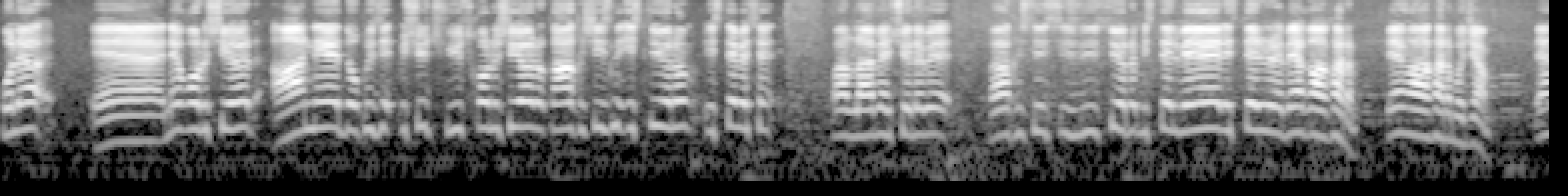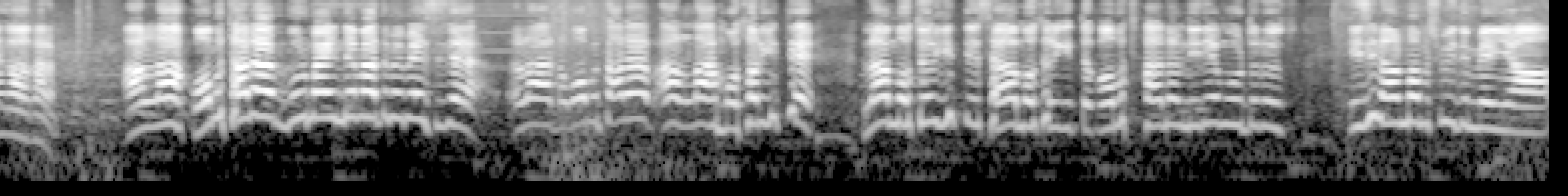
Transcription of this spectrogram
kule ee, ne konuşuyor? AN 973 100 konuşuyor. Kalkış izni istiyorum. İstemesen Vallahi ben şöyle bir kalkış izni istiyorum. İster ver, ister ver. Ben kalkarım. Ben kalkarım hocam. Ben kalkarım. Allah komutanım vurmayın demedim mi ben size? Lan komutanım Allah motor gitti. Lan motor gitti sağ motor gitti komutanım neden vurdunuz? İzin almamış mıydım ben ya?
